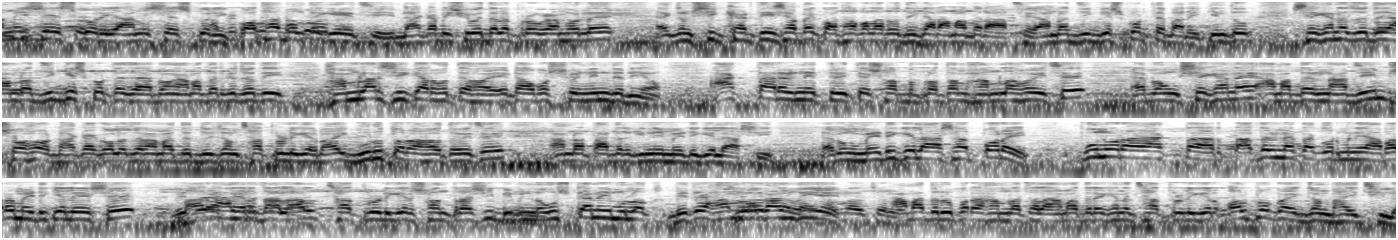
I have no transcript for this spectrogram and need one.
আমি শেষ করি আমি শেষ করি। কথা বলতে গিয়েছি ঢাকা বিশ্ববিদ্যালয় প্রোগ্রাম হলে একজন শিক্ষার্থী হিসাবে কথা বলার অধিকার আমাদের আছে। আমরা জিজ্ঞেস করতে পারি কিন্তু সেখানে যদি আমরা জিজ্ঞেস করতে যাই এবং আমাদেরকে যদি হামলার শিকার হতে হয় এটা অবশ্যই নিন্দনীয়। আক্তারের নেতৃত্বে সর্বপ্রথম হামলা হয়েছে এবং সেখানে আমাদের নাজিম সহ ঢাকা কলেজের আমাদের দুজন ছাত্রলীগের ভাই গুরুতর আহত হয়েছে। আমরা তাদেরকে নিয়ে মেডিকেলে আসি। এবং মেডিকেলে আসার পরে পুনরায় আক্তার তাদের নেতাকর্মী নিয়ে আবারও মেডিকেলে এসে ভারতের দালাল ছাত্রলীগের সন্ত্রাসী বিভিন্ন উস্কানিমূলক স্লোগান দিয়ে আমাদের উপরে হামলা চালায়। আমাদের এখানে ছাত্রলীগের অল্প কয়েকজন ভাই ছিল।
